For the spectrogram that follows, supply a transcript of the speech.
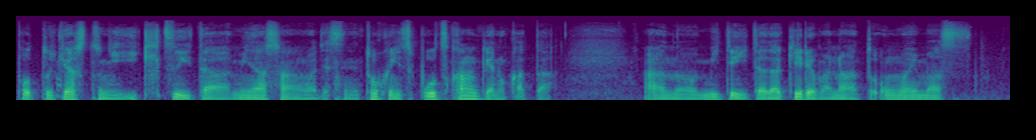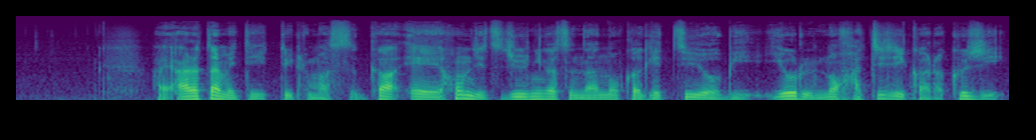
ポッドキャストに行き着いた皆さんはですね、特にスポーツ関係の方、あの見ていただければなと思います。はい、改めて言っておきますが、えー、本日12月7日月曜日、夜の8時から9時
